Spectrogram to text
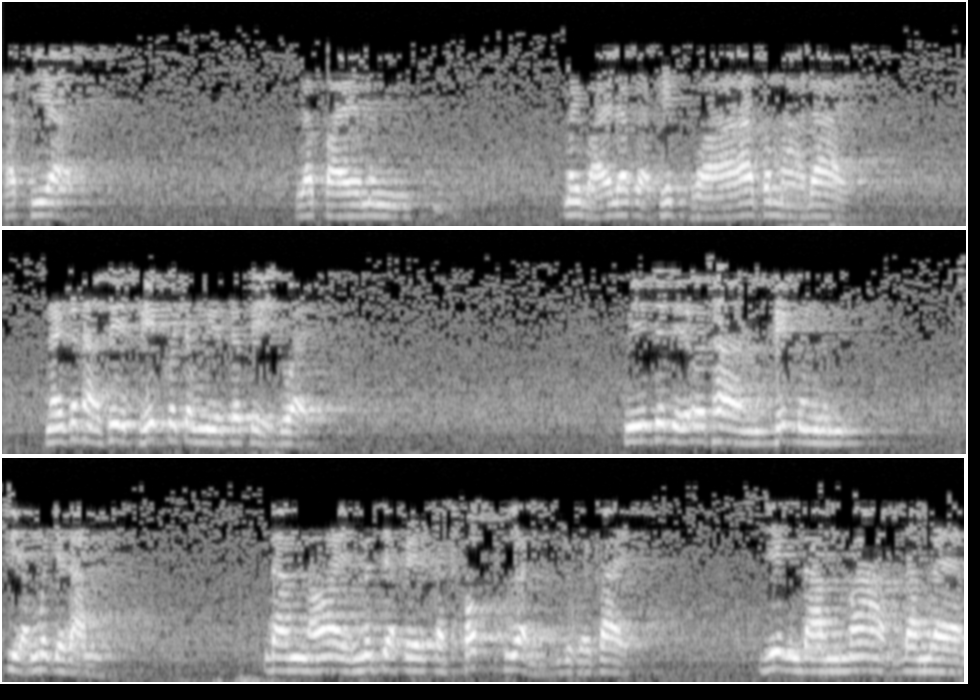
ทัดเทียบแล้วไปมันไม่ไหวแล้วก็พลิกขวาก็มาได้ ในขณะที่พลิกก็จะมีสติด้วย มีสติเออถ้าพลิกมันเสียงมันจะดัง ดังน้อย มันจะไปกระทบเพื่อนอยู่ใกล้ๆยิ่งดังมากดังแรง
